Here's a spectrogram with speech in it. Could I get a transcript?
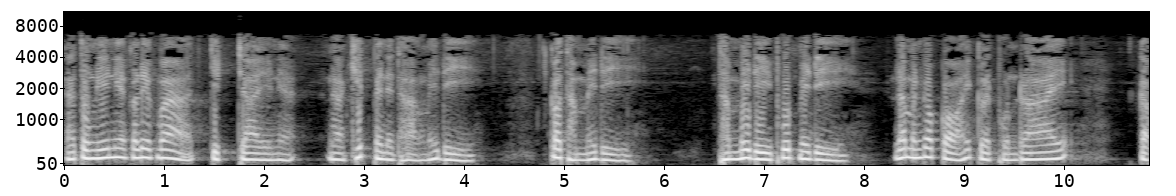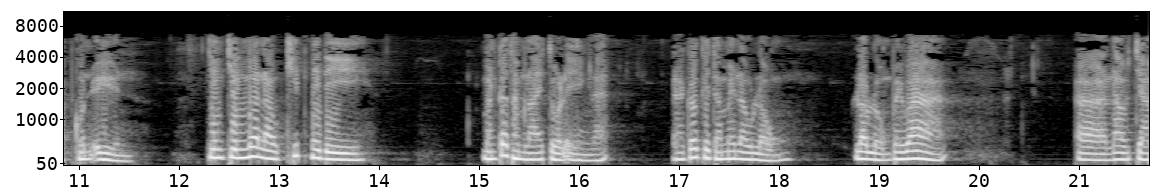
นะตรงนี้เนี่ยก็เรียกว่าจิตใจเนี่ยนะคิดไปในทางไม่ดี ก็ทำไม่ดีทำไม่ดีพูดไม่ดี แล้วมันก็ก่อให้เกิดผลร้ายกับคนอื่น จริง ๆ เมื่อเราคิดไม่ดี มันก็ทำลายตัวเองแล้วนะก็คือทำให้เราหลง เราหลงไปว่าเราจะ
